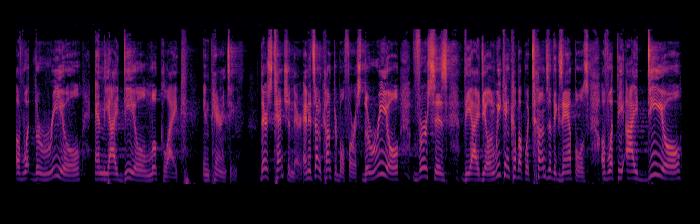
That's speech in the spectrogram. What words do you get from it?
of what the real and the ideal look like in parenting. There's tension there, and it's uncomfortable for us. The real versus the ideal. And we can come up with tons of examples of what the ideal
